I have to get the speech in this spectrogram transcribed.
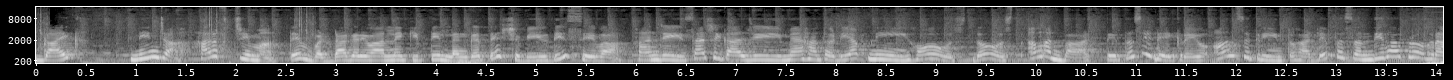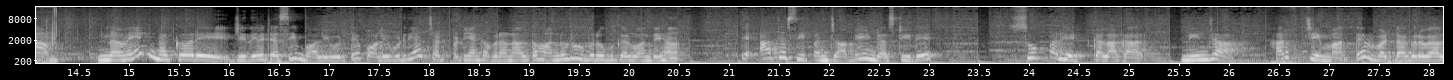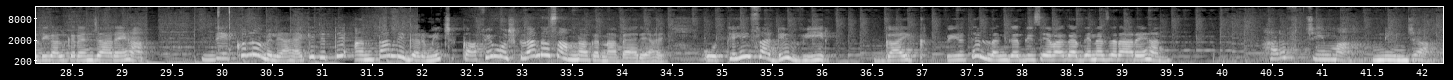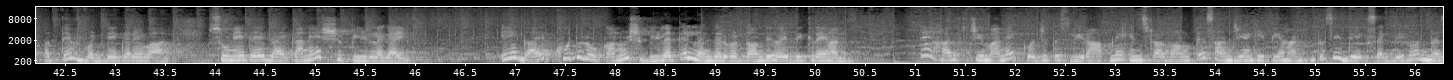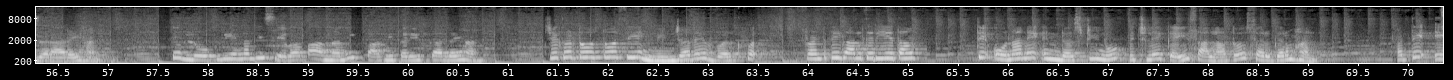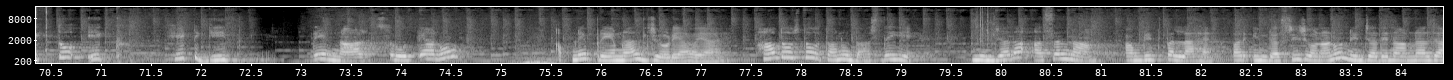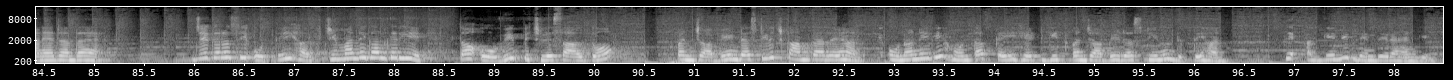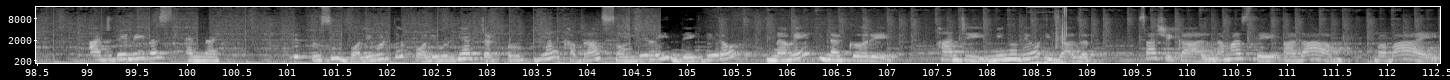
ਗਾਇਕ ਨਿੰਜਾ ਹਰਫ ਚੀਮਾ ਤੇ ਵੱਡਾ ਗਰੇਵਾਲ ਨੇ ਕੀਤੀ ਲੰਗਰ ਤੇ ਸ਼ਬੀਲ ਦੀ ਸੇਵਾ। ਹਾਂਜੀ, ਸਤਿ ਸ਼੍ਰੀ ਅਕਾਲ ਜੀ। ਮੈਂ ਹਾਂ ਤੁਹਾਡੀ ਆਪਣੀ ਹੋਸਟ ਦੋਸਤ ਅਮਨ ਬਾਟ ਤੇ ਤੁਸੀਂ ਦੇਖ ਰਹੇ ਹੋ ਔਨ ਸਕਰੀਨ ਤੁਹਾਡੇ ਪਸੰਦੀਦਾ ਪ੍ਰੋਗਰਾਮ ਨਵੇਂ ਨਕੋਰੇ, ਜਿਹਦੇ ਵਿੱਚ ਅਸੀਂ ਬਾਲੀਵੁੱਡ ਤੇ ਬਾਲੀਵੁੱਡ ਦੀਆਂ ਚਟਪਟੀਆਂ ਖਬਰਾਂ ਨਾਲ ਤੁਹਾਨੂੰ ਰੂਬਰੂ ਕਰਵਾਉਂਦੇ ਹਾਂ। ਤੇ ਅੱਜ ਅਸੀਂ ਪੰਜਾਬੀ ਇੰਡਸਟਰੀ ਦੇ ਸੁਪਰ ਹਿੱਟ ਕਲਾਕਾਰ ਨਿੰਜਾ, ਹਰਫ ਚੀਮਾ ਤੇ ਵੱਡਾ ਗਰੇਵਾਲ ਦੀ ਗੱਲ ਕਰਨ ਜਾ ਰਹੇ ਹਾਂ। ਦੇਖਣ ਨੂੰ ਮਿਲਿਆ ਹੈ ਕਿ ਜਿੱਥੇ ਅੰਤਾਂ ਦੀ ਗਰਮੀ 'ਚ ਕਾਫੀ ਮੁਸ਼ਕਲਾਂ ਦਾ ਸਾਹਮਣਾ ਕਰਨਾ ਪੈ ਰਿਹਾ ਹੈ, ਉੱਥੇ ਹੀ ਸਾਡੇ ਵੀਰ, ਗਾਇਕ, ਵੀਰ ਤੇ ਲੰਗਰ ਦੀ ਸੇਵਾ ਕਰਦੇ ਨਜ਼ਰ ਆ ਰਹੇ ਹਨ। ਹਰਫ ਚੀਮਾ, ਨਿੰਜਾ ਅਤੇ ਵੱਡੇ ਗਰੇਵਾਲ, ਸੁਣੇ ਗਏ ਗਾਇਕਾਂ ਨੇ ਛਪੀਲ ਲਗਾਈ। ਇਹ ਗਾਇਕ ਖੁਦ ਲੋਕਾਂ ਨੂੰ ਸ਼ਬੀਲ ਅਤੇ ਲੰਗਰ ਵਰਤਾਉਂਦੇ ਹੋਏ ਦਿਖ ਰਹੇ ਹਨ। ਤੇ ਹਰਫ ਚੀਮਾ ਨੇ ਕੁਝ ਤਸਵੀਰਾਂ ਆਪਣੇ ਇੰਸਟਾਗ੍ਰਾਮ ਤੇ ਸਾਂਝੀਆਂ ਕੀਤੀਆਂ ਹਨ, ਤੁਸੀਂ ਦੇਖ ਸਕਦੇ ਹੋ, ਨਜ਼ਰ ਆ ਰਹੇ ਹਨ। ਤੇ ਲੋਕ ਵੀ ਇਹਨਾਂ ਦੀ ਸੇਵਾ ਭਾਵਨਾ ਦੀ ਕਾਫੀ ਤਾਰੀਫ ਕਰ ਰਹੇ ਹਨ। ਜੇਕਰ ਦੋਸਤੋ ਅਸੀਂ ਨਿੰਜਾ ਦੇ ਵਰਕ ਫਰੰਟ ਦੀ ਗੱਲ ਕਰੀਏ ਤਾਂ, ਤੇ ਉਹਨਾਂ ਨੇ ਇੰਡਸਟਰੀ ਨੂੰ ਪਿਛਲੇ ਕਈ ਸਾਲਾਂ ਤੋਂ ਸਰਗਰਮ ਹਨ ਅਤੇ ਇੱਕ ਤੋਂ ਇੱਕ ਹਿੱਟ ਗੀਤ ਦੇ ਨਾਲ ਸਰੋਤਿਆਂ ਨੂੰ ਆਪਣੇ ਪ੍ਰੇਮ ਨਾਲ ਜੋੜਿਆ ਹੋਇਆ ਹੈ। ਹਾਂ ਦੋਸਤੋ, ਤੁਹਾਨੂੰ ਦੱਸ ਦਈਏ, ਨਿੰਜਾ ਦਾ ਅਸਲ ਨਾਮ ਅੰਮ੍ਰਿਤ ਪੱਲਾ ਹੈ, ਪਰ ਇੰਡਸਟਰੀ 'ਚ ਉਹਨਾਂ ਨੂੰ ਨਿੰਜਾ ਦੇ ਨਾਮ ਨਾਲ ਜਾਣਿਆ ਜਾਂਦਾ ਹੈ। ਜੇਕਰ ਅਸੀਂ ਉੱਥੇ ਹੀ ਹਰਫ ਚੀਮਾ ਦੀ ਗੱਲ ਕਰੀਏ, ਤਾਂ ਉਹ ਵੀ ਪਿਛਲੇ ਸਾਲ ਤੋਂ ਪੰਜਾਬੀ ਇੰਡਸਟਰੀ ਵਿੱਚ ਕੰਮ ਕਰ ਰਹੇ ਹਨ ਤੇ ਉਹਨਾਂ ਨੇ ਵੀ ਹੁਣ ਤੱਕ ਕਈ ਹਿੱਟ ਗੀਤ ਪੰਜਾਬੀ ਇੰਡਸਟਰੀ ਨੂੰ ਦਿੱਤੇ ਹਨ ਤੇ ਅੱਗੇ ਵੀ ਦਿੰਦੇ ਰਹਿਣਗੇ। ਅੱਜ ਦੇ ਲਈ ਬਸ ਇੰਨਾ ਹੀ। ਤੇ ਤੁਸੀਂ ਬਾਲੀਵੁੱਡ ਤੇ ਬਾਲੀਵੁੱਡ ਦੀਆਂ ਚਟਪਟੀਆਂ ਖਬਰਾਂ ਸੁਣਦੇ ਲਈ ਦੇਖਦੇ ਰਹੋ ਨਵੇਂ ਨਕੋਰੇ। ਹਾਂਜੀ, ਮੈਨੂੰ ਦਿਓ ਇਜਾਜ਼ਤ। ਸਤਿ ਸ਼੍ਰੀ ਅਕਾਲ, ਨਮਸਤੇ, ਆਦਾਬ ਬਾਏ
